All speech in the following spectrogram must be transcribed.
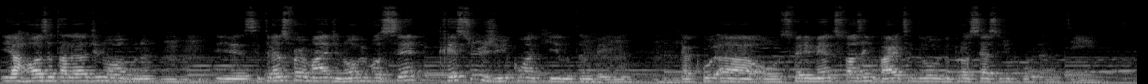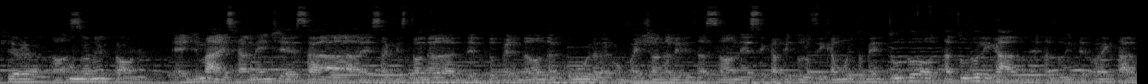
e a rosa tá lá de novo, né? Uhum. E se transformar de novo e você ressurgir com aquilo também, uhum. né? Uhum. Que a cura, a, os ferimentos fazem parte do, do processo de cura, né? Sim. Que é Nossa. fundamental, né? É demais, realmente essa, essa questão da, do perdão, da cura, da compaixão, da meditação, nesse capítulo fica muito bem, tudo, tá tudo ligado, né? Tá tudo interconectado.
